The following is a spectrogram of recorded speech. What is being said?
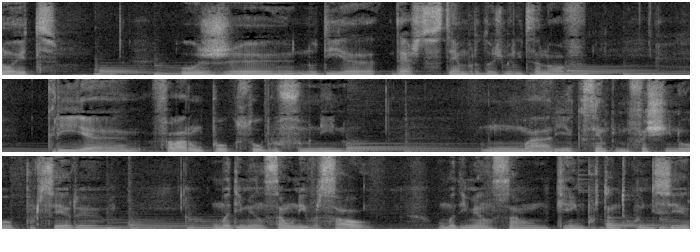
noite. Hoje, no dia 10 de setembro de 2019, queria falar um pouco sobre o feminino, uma área que sempre me fascinou por ser eh, uma dimensão universal, uma dimensão que é importante conhecer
